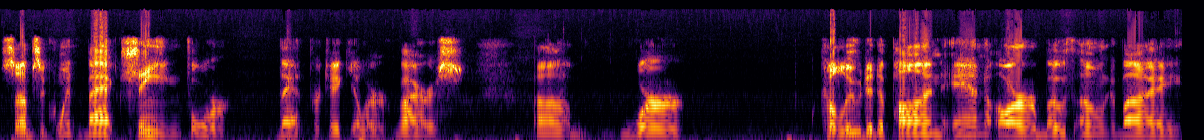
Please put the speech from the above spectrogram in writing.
subsequent vaccine for that particular virus um, were colluded upon and are both owned by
